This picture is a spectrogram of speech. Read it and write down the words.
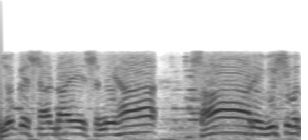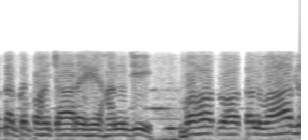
ਜੋ ਕਿ ਸਾਡਾ ਇਹ ਸੁਨੇਹਾ ਸਾਰੇ ਵਿਸ਼ਵ ਤੱਕ ਪਹੁੰਚਾ ਰਹੇ ਹਨ ਜੀ। ਬਹੁਤ ਬਹੁਤ ਧੰਨਵਾਦ।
